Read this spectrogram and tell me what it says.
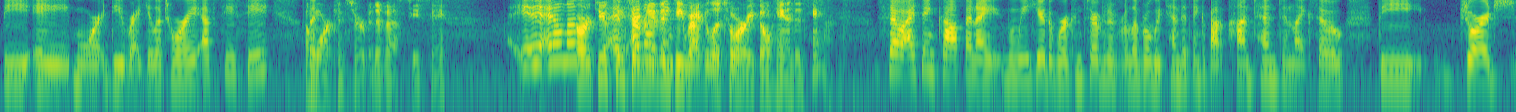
be a more deregulatory FCC. A more conservative FCC? I don't know. Or do conservative and deregulatory go hand in hand? So I think often I when we hear the word conservative or liberal, we tend to think about content and like so the George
